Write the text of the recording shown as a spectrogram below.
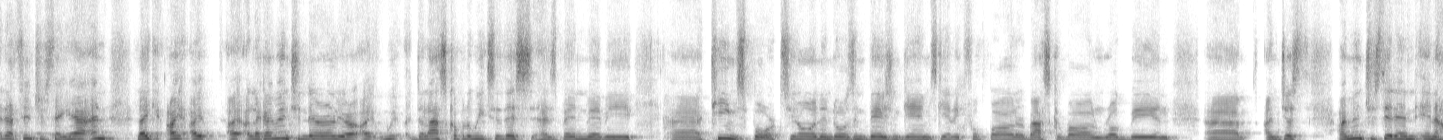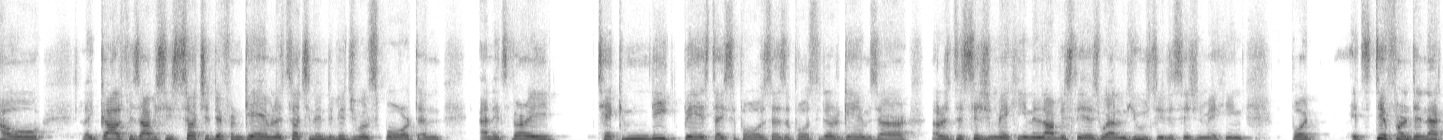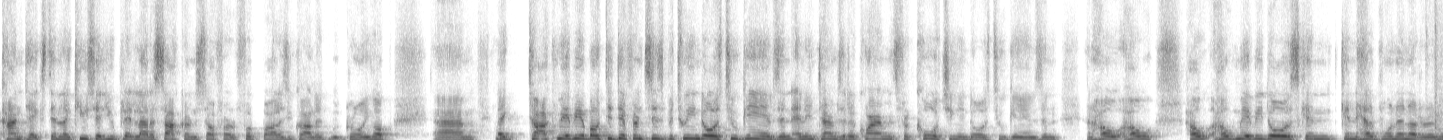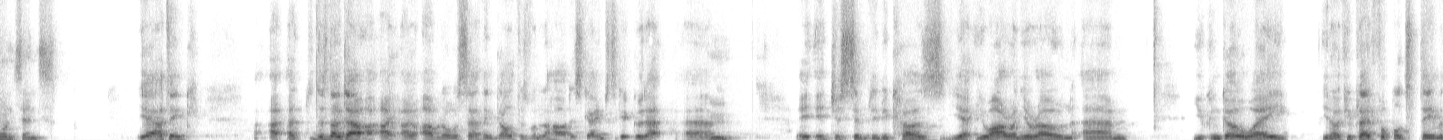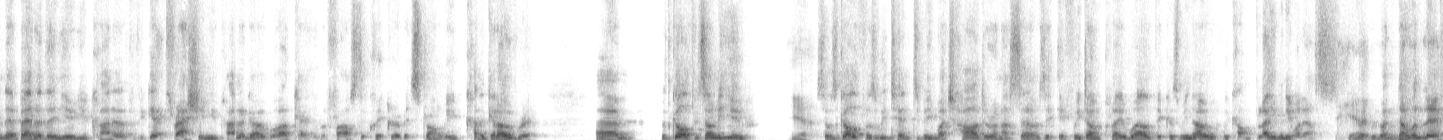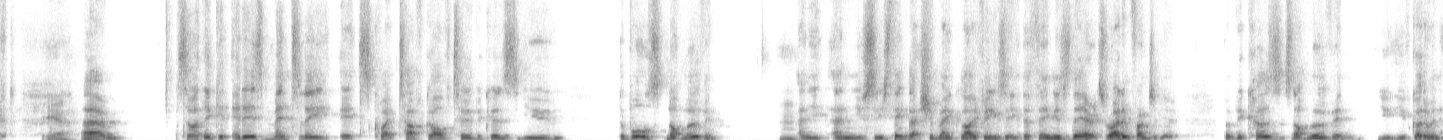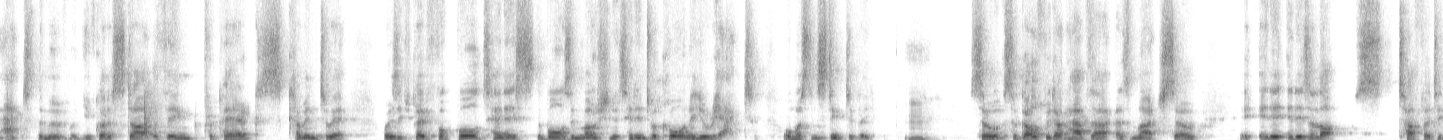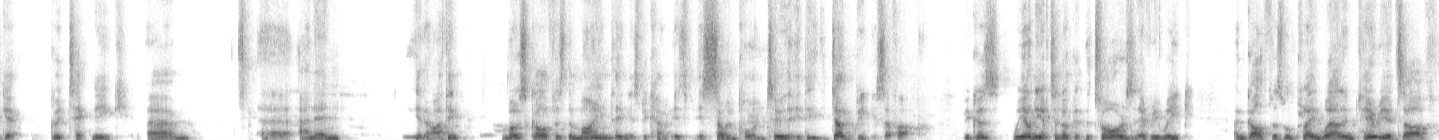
that's interesting yeah and like I, I i like i mentioned there earlier i we, the last couple of weeks of this has been maybe uh team sports you know and in those invasion games gaelic football or basketball and rugby and um i'm just i'm interested in in how like golf is obviously such a different game and it's such an individual sport and and it's very technique based, I suppose, as opposed to the other games are not as decision making and obviously as well and hugely decision making, but it's different in that context. And like you said, you played a lot of soccer and stuff or football, as you call it, growing up. Um, like talk maybe about the differences between those two games and, and in terms of the requirements for coaching in those two games and, and how, how, how, how maybe those can, can help one another in one sense. Yeah, I think, I, I, there's no doubt. I, I, would always say I think golf is one of the hardest games to get good at. Um, mm. it, it, just simply because yeah, you are on your own. Um, you can go away. You know, if you play a football team and they're better than you, you kind of if you get thrashing, you kind of go, well, okay, they were faster, quicker, a bit stronger. You kind of get over it. Um, with golf, it's only you. Yeah. So as golfers, we tend to be much harder on ourselves if we don't play well because we know we can't blame anyone else. Yeah. We've got no one left. Yeah. Um, so I think it, it is mentally it's quite tough golf too because you the ball's not moving, mm. and you and you, so you think that should make life easy. The thing is there; it's right in front of you, but because it's not moving, you, you've got to enact the movement. You've got to start the thing, prepare, come into it. Whereas if you play football, tennis, the ball's in motion; it's hit into a corner. You react almost instinctively. Mm. So so golf, we don't have that as much. So it, it, it is a lot tougher to get good technique. Um, uh, and then, you know, I think most golfers, the mind thing has become is, is so important too. Don't beat yourself up because we only have to look at the tours every week, and golfers will play well in periods of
